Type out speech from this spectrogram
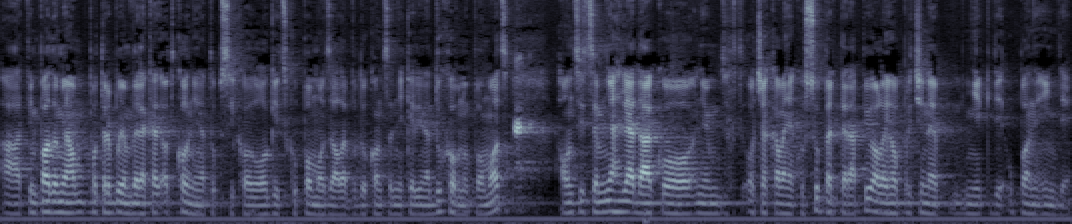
A tým pádom ja potrebujem veľakrát odkloniť na tú psychologickú pomoc, alebo dokonca niekedy na duchovnú pomoc. A on síce mňa hľadá ako, neviem, očakáva nejakú super terapiu, ale jeho príčina je niekde úplne inde.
